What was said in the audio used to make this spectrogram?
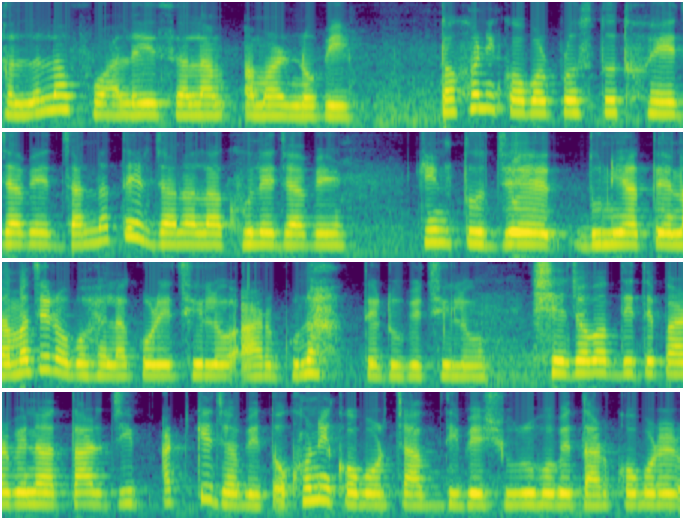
সাল্লাহ সাল্লাম আমার নবী। তখনই কবর প্রস্তুত হয়ে যাবে, জান্নাতের জানালা খুলে যাবে। কিন্তু যে দুনিয়াতে নামাজের অবহেলা করেছিল আর গুনাহতে ডুবেছিল, সে জবাব দিতে পারবে না। তার জীব আটকে যাবে, তখনই কবর চাপ দিবে, শুরু হবে তার কবরের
